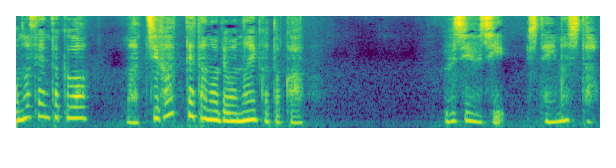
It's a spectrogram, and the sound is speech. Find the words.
この選択は間違ってたのではないかとか、うじうじしていました。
